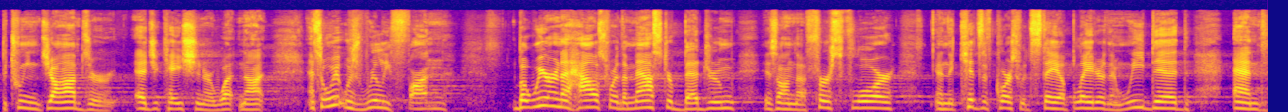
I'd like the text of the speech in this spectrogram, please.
between jobs or education or whatnot. And so it was really fun. But we were in a house where the master bedroom is on the first floor, and the kids, of course, would stay up later than we did. And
